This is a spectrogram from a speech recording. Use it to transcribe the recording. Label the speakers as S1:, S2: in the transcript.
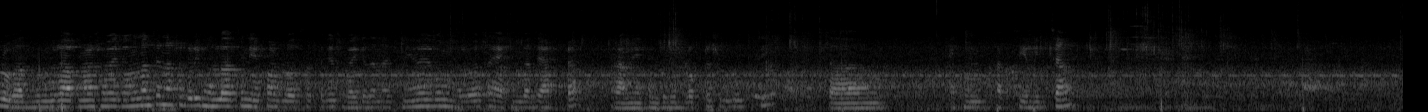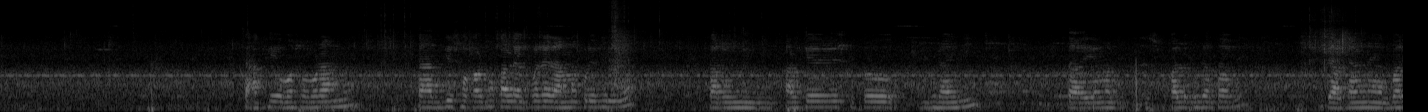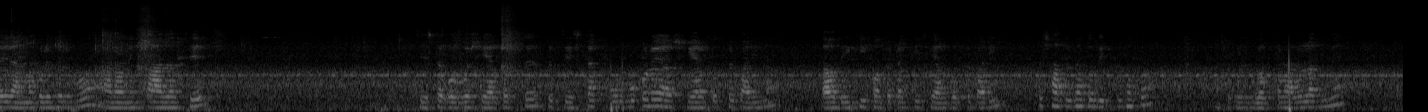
S1: প্রভাত বন্ধুরা, আপনারা সবাই কেমন আছেন? আশা করি ভালো আছেন। এরপর ব্লগটা থেকে সবাইকে জানাই স্নেহ এবং ভালোবাসা। এখন বাজে আটটা আর আমি এখন থেকে ব্লগটা শুরু করছি। তা, এখন খাচ্ছি আমি চা। চা খেয়ে বসাবো রান্না। তা, আজকে সকাল সকাল একবারে রান্না করে ফেলব। কারণ কালকে সুতো ঘুরাইনি, তাই আমার সকালে ঘোরাতে হবে। যার কারণে একবারেই রান্না করে ফেলব, আর অনেক কাজ আছে। চেষ্টা করব শেয়ার করতে। তো চেষ্টা করব করে আর শেয়ার করতে পারি না, তাও দেখি কতটা কি শেয়ার করতে পারি। তো সাথে থাকো, দেখতে থাকো। আশা করি ব্লগটা ভালো লাগবে।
